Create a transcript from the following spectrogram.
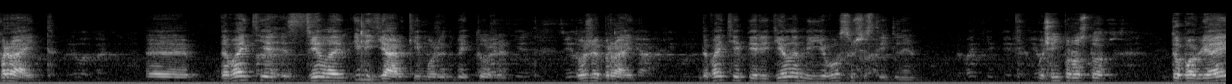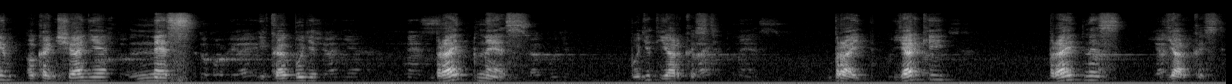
Bright. Э, давайте сделаем, или яркий, может быть, тоже. Тоже bright. Давайте переделаем его существительное. Очень просто. Добавляем окончание ness. И как будет? Brightness будет яркость. Bright – яркий, brightness – яркость.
